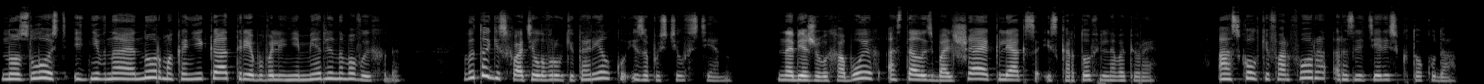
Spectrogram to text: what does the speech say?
но злость и дневная норма коньяка требовали немедленного выхода. В итоге схватил в руки тарелку и запустил в стену. На бежевых обоях осталась большая клякса из картофельного пюре, а осколки фарфора разлетелись кто куда.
